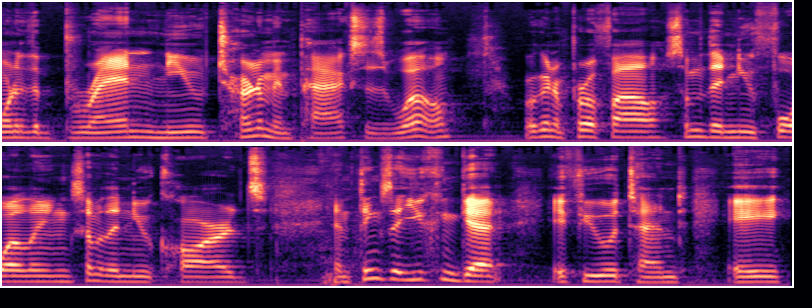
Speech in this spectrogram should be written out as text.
one of the brand new tournament packs as well. We're going to profile some of the new foiling some of the new cards and things that you can get if you attend a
